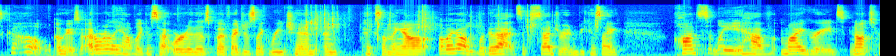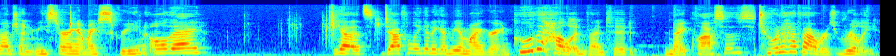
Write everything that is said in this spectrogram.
Let's go. Okay, so I don't really have like a set order of this, but if I just like reach in and pick something out, oh my god, look at that, it's Excedrin because I constantly have migraines, not to mention me staring at my screen all day. Yeah, that's definitely gonna give me a migraine. Who the hell invented night classes? Two and a half hours, really,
